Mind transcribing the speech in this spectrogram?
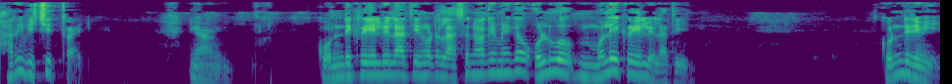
හරි විචිත්‍රයි. නිකන් කොණ්ඩේ ක්‍රේල් වෙලා තියෙනකොට ලස්සන වගේ මේක ඔළුව මොලේ ක්‍රේල් වෙලා තියෙන්නේ. කොණ්ඩේ නෙමෙයි.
